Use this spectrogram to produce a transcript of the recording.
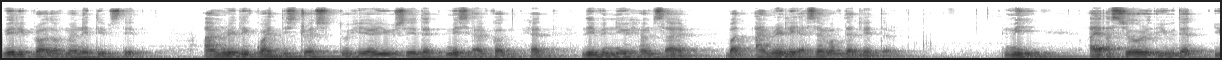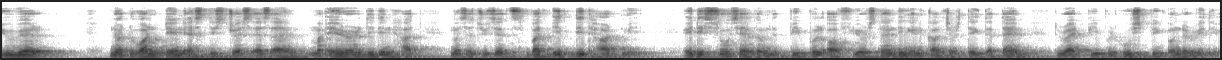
very proud of my native state. I'm really quite distressed to hear you say that Miss Alcott had lived in New Hampshire, but I'm really ashamed of that letter. Me, I assure you that you were not one tenth as distressed as I am. My error didn't hurt Massachusetts, but it did hurt me. It is so seldom that people of your standing and culture take the time to write people who speak on the radio,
